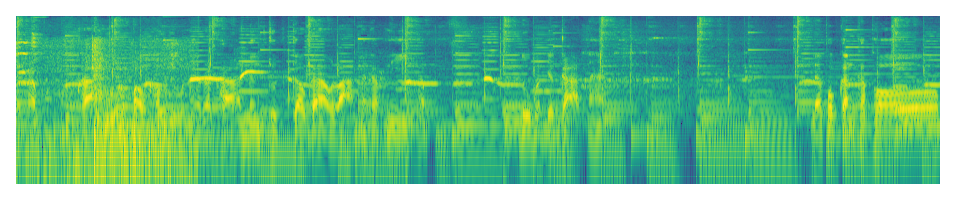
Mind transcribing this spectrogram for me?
นะครับลูกค้าดูกระเป๋าเข้าอยู่ในราคา 1.99 ล้านนะครับนี่ครับ ดูบรรยากาศนะฮะแล้วพบกันครับผม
